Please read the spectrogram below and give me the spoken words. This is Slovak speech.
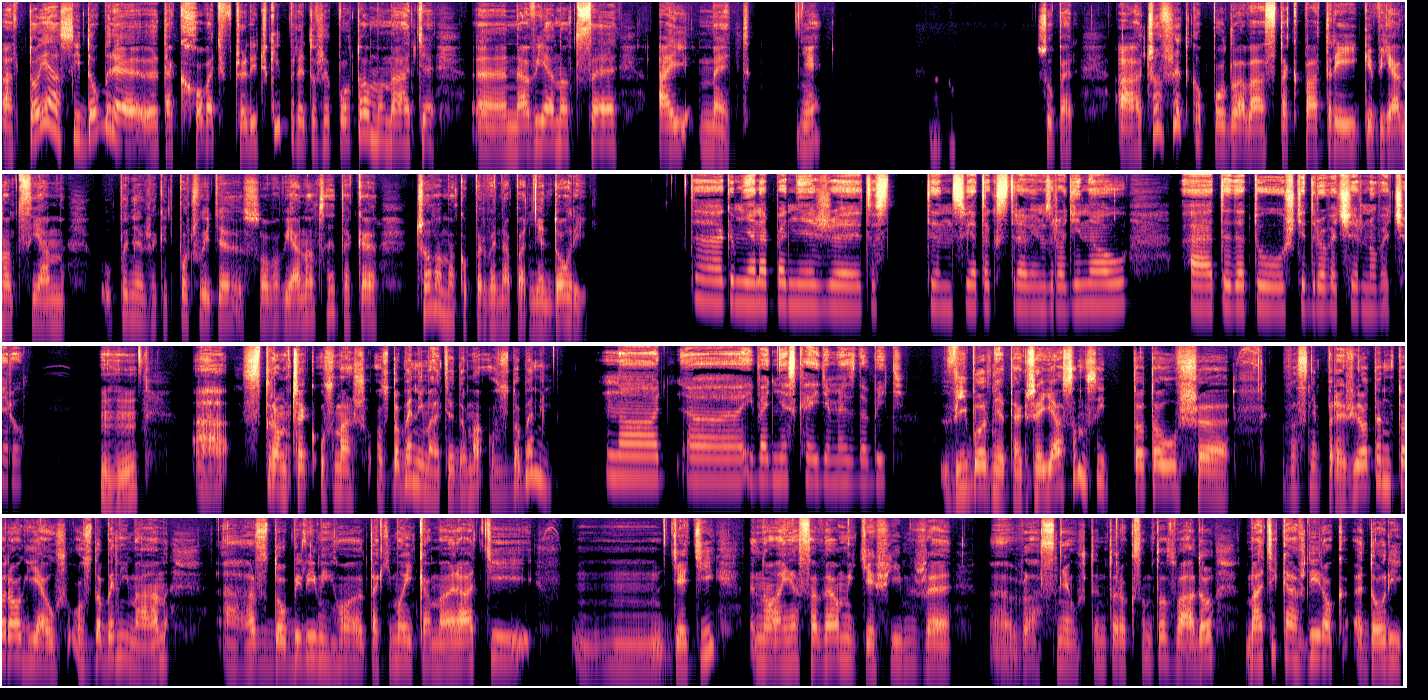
A to je asi dobré e, tak chovať včeličky, pretože potom máte uh, na Vianoce aj med. Nie? Super. A čo všetko podľa vás tak patrí k Vianociam? Úplne, že keď počujete slovo Vianoce, tak e, čo vám ako prvé napadne? Dory. Tak mňa napadne, že to, ten sviatok strávim s rodinou, a teda tú štedrovečernú večeru. Uh-huh. A stromček už máš ozdobený? Máte doma ozdobený? No, uh, iba dneska ideme zdobiť. Výborne, takže ja som si toto už uh, vlastne prežil tento rok, ja už ozdobený mám a zdobili mi ho takí moji kamaráti, mm, deti. No a ja sa veľmi teším, že E, vlastne už tento rok som to zvládol. Máte každý rok, e, Dori,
